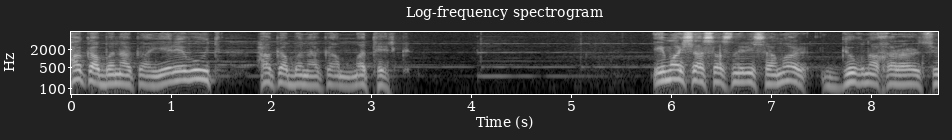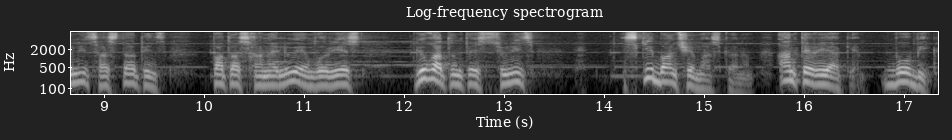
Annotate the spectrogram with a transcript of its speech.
Հակաբնական երևույթ, հակաբնական մթերք։ Իմ այս ասասներից համար գյուղնախարարությունից հաստատ ինձ պատասխանելու եմ, որ ես գյուղատնտեսությունից սկի բան չեմ հասկանում, անտեղյակ եմ, բոբիկ։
